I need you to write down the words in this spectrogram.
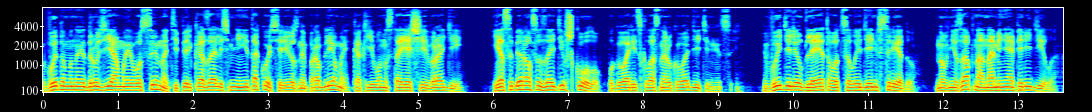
Выдуманные друзья моего сына теперь казались мне не такой серьезной проблемой, как его настоящие враги. Я собирался зайти в школу, поговорить с классной руководительницей. Выделил для этого целый день в среду, но внезапно она меня опередила.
